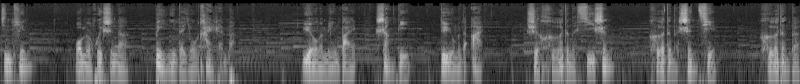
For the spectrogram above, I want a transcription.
今天，我们会是那悖逆的犹太人们？愿我们明白上帝对于我们的爱是何等的牺牲，何等的深切，何等的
